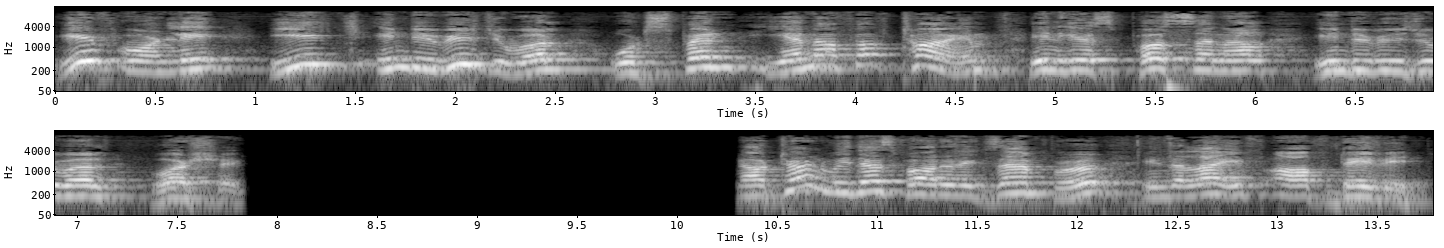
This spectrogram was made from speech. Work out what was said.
if only each individual would spend enough of time in his personal individual worship. Now turn with us for an example in the life of David.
